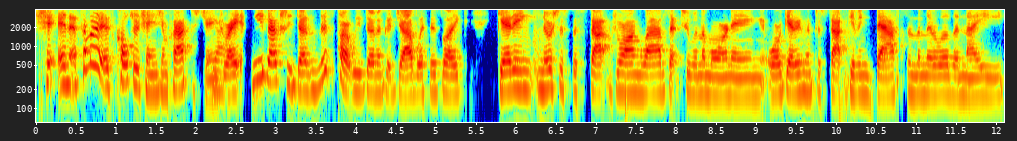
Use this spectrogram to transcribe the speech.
ch- and some of it is culture change and practice change, yeah. right? We've actually done this part, we've done a good job with is like getting nurses to stop drawing labs at two in the morning or getting them to stop giving baths in the middle of the night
